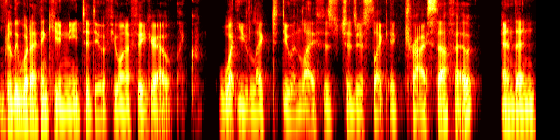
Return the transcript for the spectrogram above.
really what I think you need to do if you want to figure out like what you like to do in life is to just like try stuff out and then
